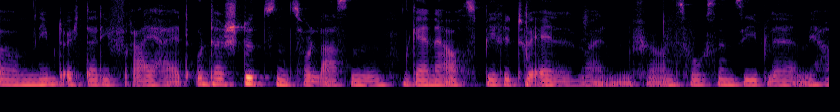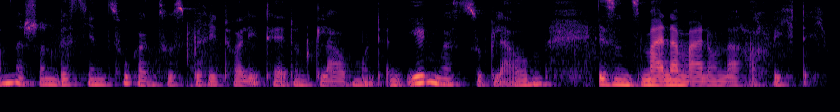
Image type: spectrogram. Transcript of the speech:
Ähm, nehmt euch da die Freiheit, unterstützen zu lassen, gerne auch spirituell, weil für uns Hochsensible, wir haben da schon ein bisschen Zugang zu Spiritualität und Glauben und an irgendwas zu glauben, ist uns meiner Meinung nach auch wichtig.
